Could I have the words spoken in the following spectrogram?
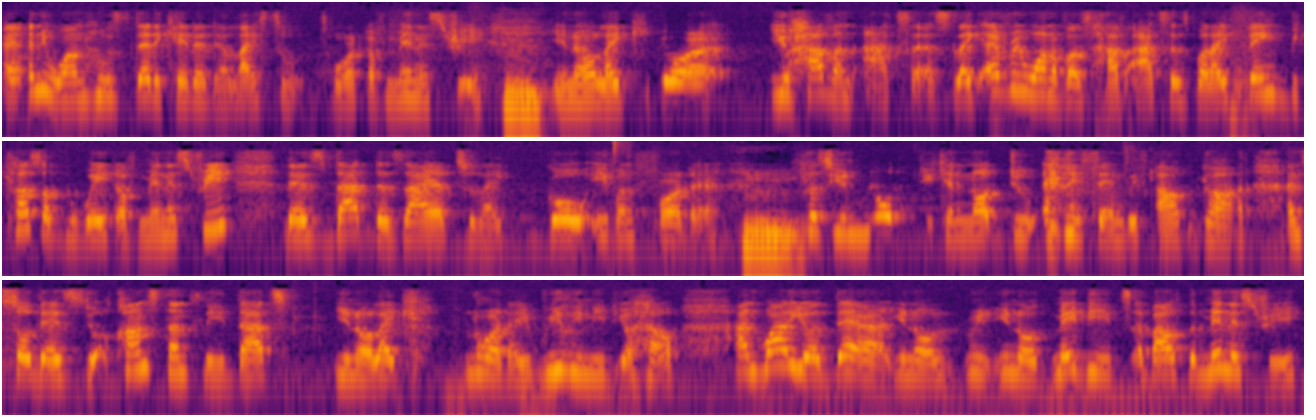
anyone who's dedicated their lives to, to work of ministry, you know, like you're you have an access. Like every one of us have access, but I think because of the weight of ministry, there's that desire to like go even further Hmm. because you know that you cannot do anything without God. And so there's constantly that, you know, like, Lord, I really need your help. And while you're there, you know, re- you know, maybe it's about the ministry,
